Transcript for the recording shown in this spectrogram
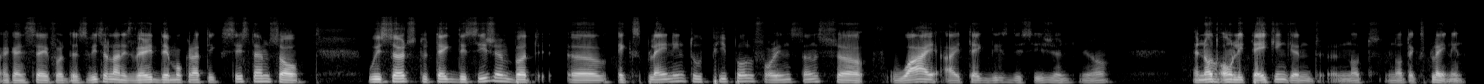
i can say for the switzerland is very democratic system. So we search to take decision but uh, explaining to people for instance uh, why i take this decision you know? And not only taking and not not explaining.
